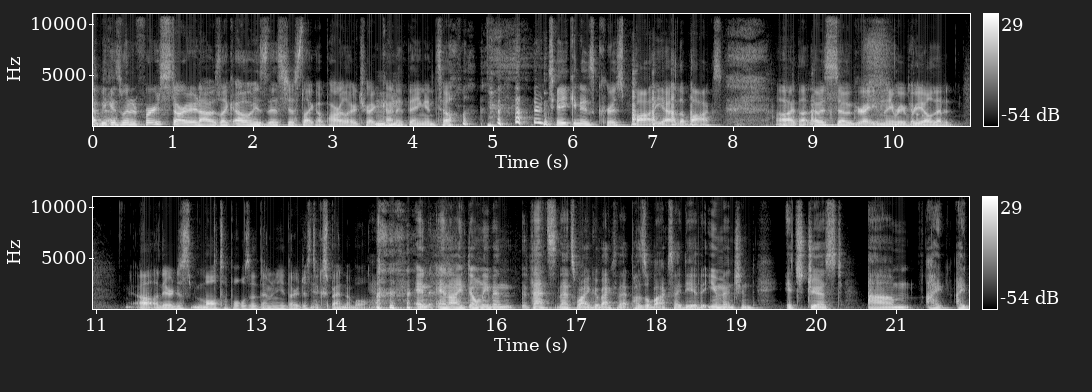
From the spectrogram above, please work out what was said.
Yeah, because death. when it first started, I was like, "Oh, is this just like a parlor trick kind Mm-hmm. of thing?" Until they're taking his crisp body out of the box. Oh, I thought that was so great, and they reveal that it, oh, they're just multiples of them, and they're just expendable. and and I don't even that's that's why I go back to that puzzle box idea that you mentioned. It's just um I I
